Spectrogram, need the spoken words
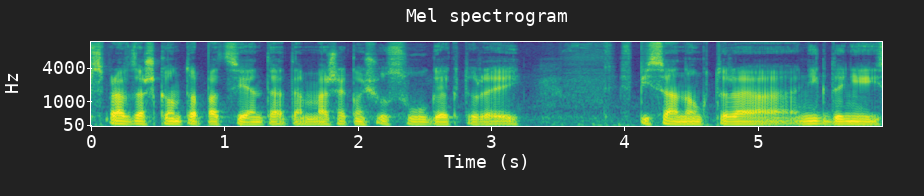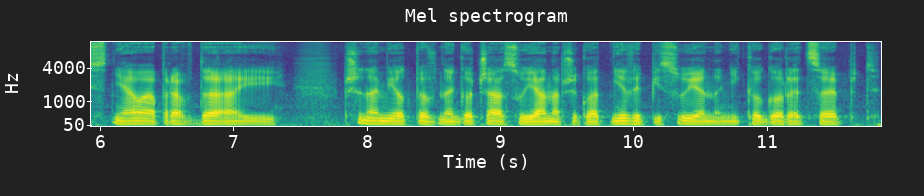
sprawdzasz konto pacjenta, tam masz jakąś usługę, której wpisaną, która nigdy nie istniała, prawda, i przynajmniej od pewnego czasu ja na przykład nie wypisuję na nikogo recept,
